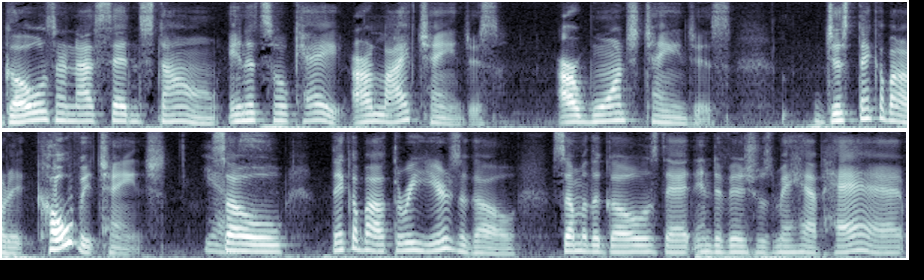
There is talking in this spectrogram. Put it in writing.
goals are not set in stone, and it's okay. Our life changes, our wants changes. Just think about it. COVID changed. Yes. So think about three years ago. Some of the goals that individuals may have had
